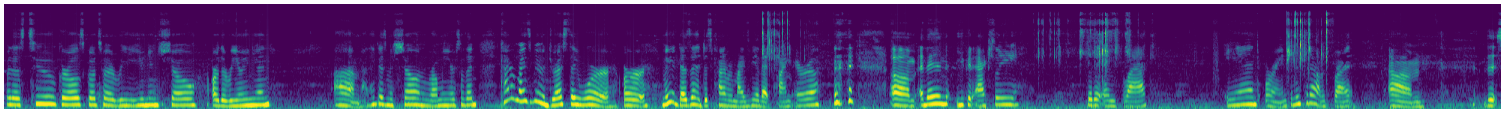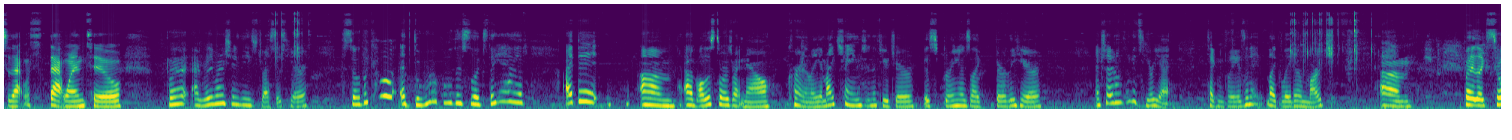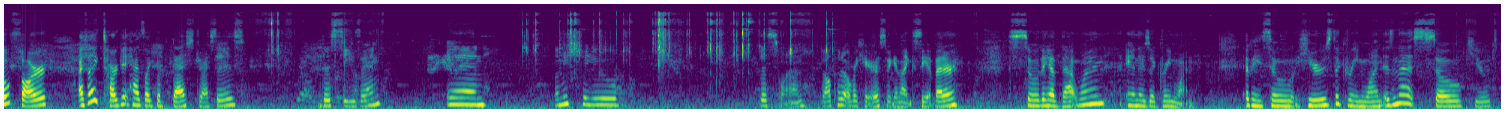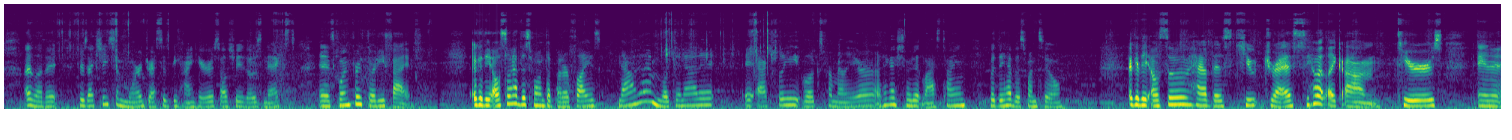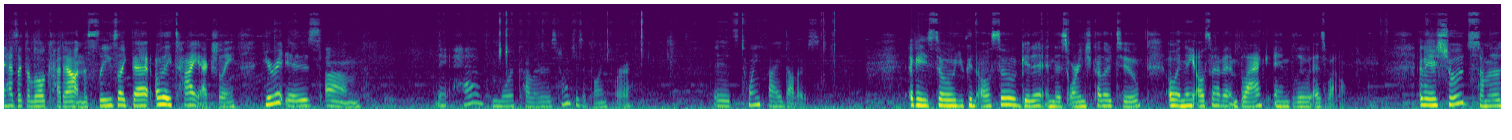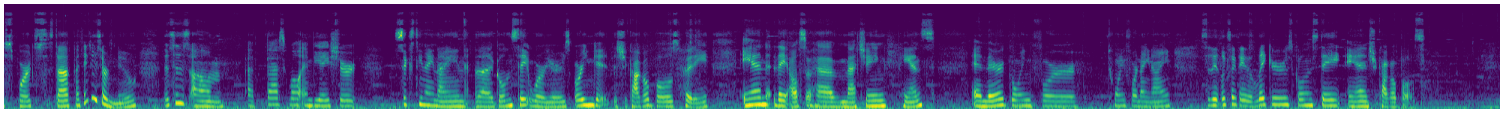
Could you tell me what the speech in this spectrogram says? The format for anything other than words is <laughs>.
where those two girls go to a reunion show or the reunion? Um, I think it was Michele and Romy or something. Kind of reminds me of a dress they wore, or maybe it doesn't. It just kind of reminds me of that time era. <laughs> um, and then you can actually get it in black and orange. Let me put it out in front. Um, th so that was that one too. But I really want to show you these dresses here. So look how adorable this looks. They have, I bet, um, out of all the stores right now, currently, it might change in the future. The spring is like barely here. Actually, I don't think it's here yet, technically. Isn't it like later in March? Um, but like so far, I feel like Target has like the best dresses this season. And let me show you this one. But I'll put it over here so we can like see it better. So they have that one and there's a green one. Okay, so here's the green one. Isn't that so cute? I love it. There's actually some more dresses behind here, so I'll show you those next. And it's going for 35. Okay, they also have this one with the butterflies. Now that I'm looking at it, it actually looks familiar. I think I showed it last time, but they have this one too. Okay, they also have this cute dress. See how it like um tears and it has like the little cutout and the sleeves like that. Oh, they tie actually. Here it is. Um, they have more colors. How much is it going for? It's $25. Okay, so you can also get it in this orange color too. Oh, and they also have it in black and blue as well. Okay, I showed some of the sports stuff. I think these are new. This is um, a basketball NBA shirt, $16.99, the Golden State Warriors, or you can get the Chicago Bulls hoodie. And they also have matching pants, and they're going for $24.99. So it looks like they have the Lakers, Golden State, and Chicago Bulls.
